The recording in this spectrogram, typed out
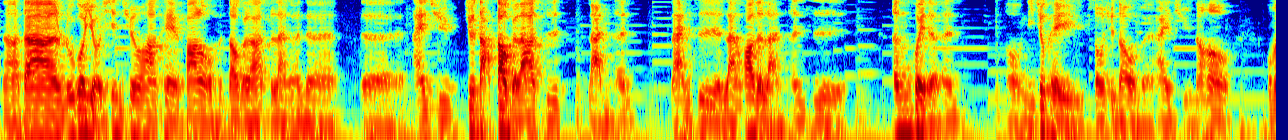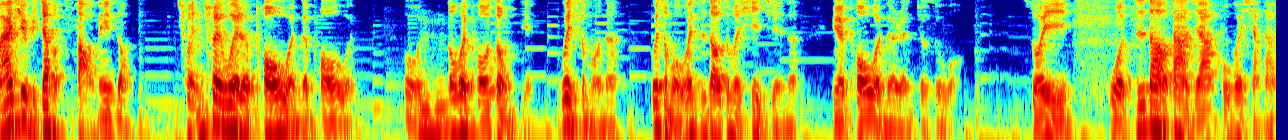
那大家如果有兴趣的话，可以发了我们道格拉斯兰恩的的 IG，就打道格拉斯兰恩，兰是兰花的兰，恩是恩惠的恩，哦，你就可以搜寻到我们 IG。然后我们 IG 比较少那种纯粹为了 Po 文的 Po 文，我都会 Po 重点。为什么呢？为什么我会知道这么细节呢？因为 Po 文的人就是我，所以我知道大家不会想要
